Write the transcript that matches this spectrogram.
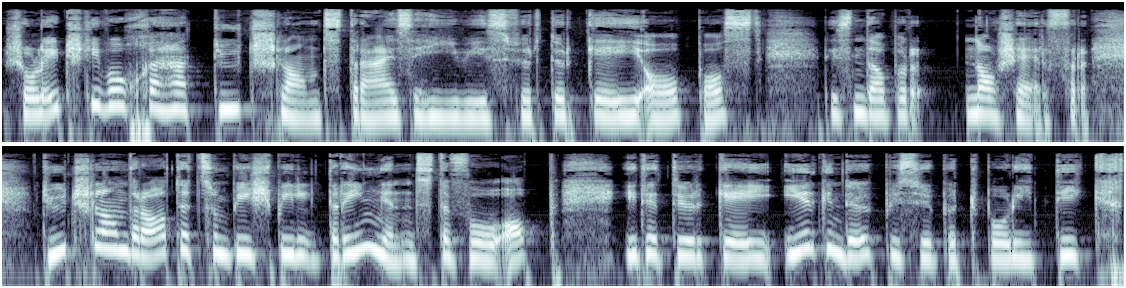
Schon letzte Woche hat Deutschland die Reisehinweise für die Türkei angepasst. Die sind aber noch schärfer. Deutschland ratet zum Beispiel dringend davon ab, in der Türkei irgendetwas über die Politik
